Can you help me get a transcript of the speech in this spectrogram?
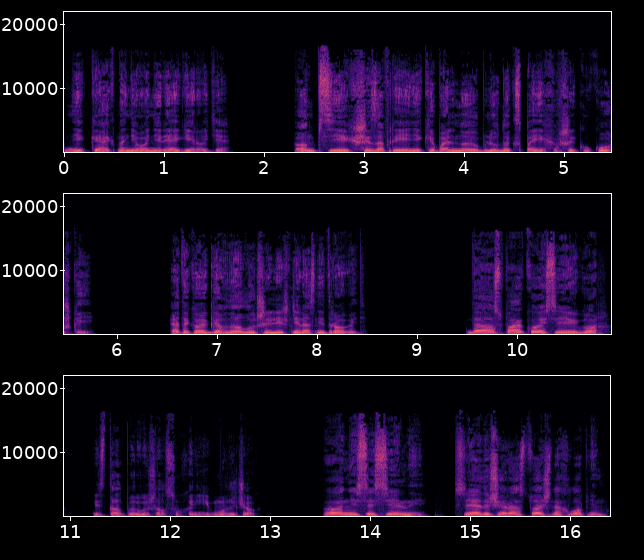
никак на него не реагируйте. Он псих, шизофреник и больной ублюдок с поехавшей кукушкой. А такое говно лучше лишний раз не трогать». «Да успокойся, Егор», — из толпы вышел сухонький мужичок. «Он не всесильный. В следующий раз точно хлопнем.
